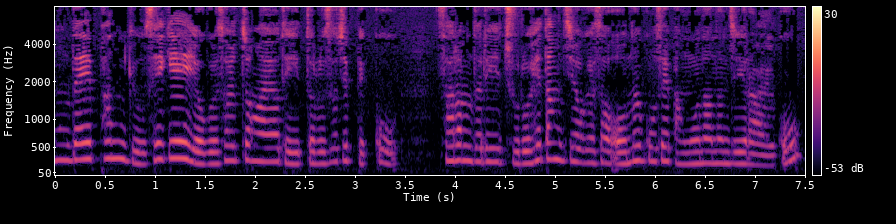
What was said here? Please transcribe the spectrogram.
홍대, 판교 3개의 역을 설정하여 데이터를 수집했고 사람들이 주로 해당 지역에서 어느 곳에 방문하는지를 알고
